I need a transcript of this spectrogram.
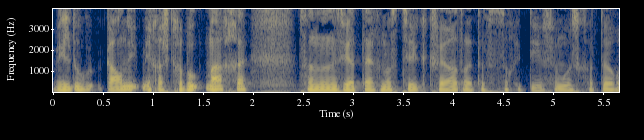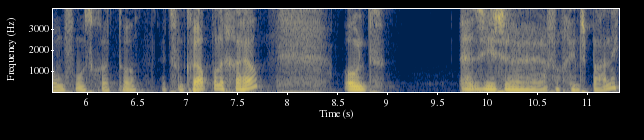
weil du gar nichts mehr kannst kaputt machen sondern es wird eigentlich nur das Zeug gefördert, also so ein tiefe Muskulatur, Rumpfmuskulatur, jetzt vom Körperlichen her. Und es ist äh, einfach Entspannung.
